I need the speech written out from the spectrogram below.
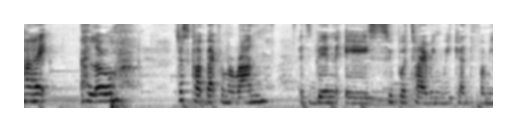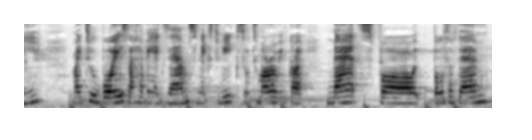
Hi, hello. Just got back from a run. It's been a super tiring weekend for me. My two boys are having exams next week, so tomorrow we've got maths for both of them,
